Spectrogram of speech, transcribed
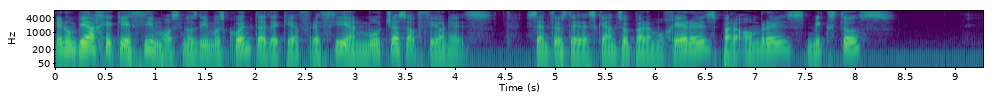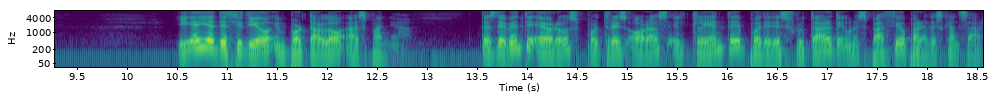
En un viaje que hicimos nos dimos cuenta de que ofrecían muchas opciones, centros de descanso para mujeres, para hombres, mixtos. Y ella decidió importarlo a España. Desde 20 euros por 3 horas el cliente puede disfrutar de un espacio para descansar.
